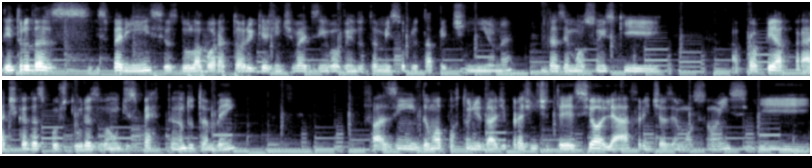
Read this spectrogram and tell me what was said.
dentro das experiências do laboratório que a gente vai desenvolvendo também sobre o tapetinho, né? Das emoções que a própria prática das posturas vão despertando também, fazem dão uma oportunidade para a gente ter esse olhar frente às emoções e,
